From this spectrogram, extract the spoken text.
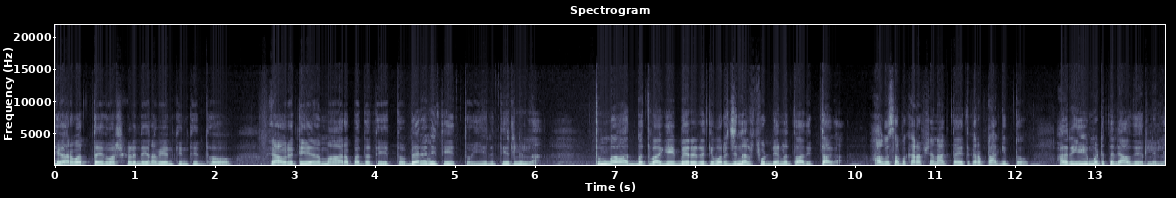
ಈಗ ಅರವತ್ತೈದು ವರ್ಷಗಳಿಂದ ನಾವೇನು ತಿಂತಿದ್ದೋ ಯಾವ ರೀತಿ ನಮ್ಮ ಆಹಾರ ಪದ್ಧತಿ ಇತ್ತು ಬೇರೆ ರೀತಿ ಇತ್ತು ಈ ರೀತಿ ಇರಲಿಲ್ಲ. ತುಂಬ ಅದ್ಭುತವಾಗಿ ಬೇರೆ ರೀತಿ ಒರಿಜಿನಲ್ ಫುಡ್ ಏನಂತೂ ಅದು ಇತ್ತಾಗ. ಹಾಗೂ ಸ್ವಲ್ಪ ಕರಪ್ಷನ್ ಆಗ್ತಾ ಇತ್ತು ಕರಪ್ಟ್ ಆಗಿತ್ತು. ಆದರೆ ಈ ಮಟ್ಟದಲ್ಲಿ ಯಾವುದೂ ಇರಲಿಲ್ಲ.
